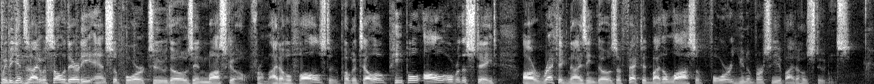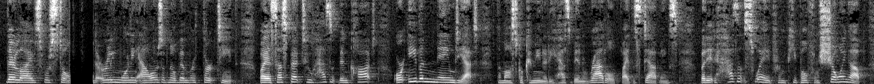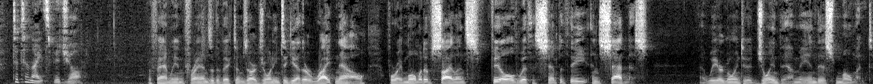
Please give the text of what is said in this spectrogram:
We begin tonight with solidarity and support to those in Moscow. From Idaho Falls to Pocatello, people all over the state are recognizing those affected by the loss of four University of Idaho students. Their lives were stolen in the early morning hours of November 13th by a suspect who hasn't been caught or even named yet. The Moscow community has been rattled by the stabbings, but it hasn't swayed from people from showing up to tonight's vigil. The family and friends of the victims are joining together right now for a moment of silence filled with sympathy and sadness. Uh, we are going to join them in this moment.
